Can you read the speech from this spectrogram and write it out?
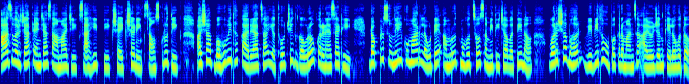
आजवरच्या त्यांच्या सामाजिक साहित्यिक शैक्षणिक सांस्कृतिक अशा बहुविध कार्याचा यथोचित गौरव करण्यासाठी डॉक्टर सुनील कुमार लवटे अमृत महोत्सव समितीच्या वतीनं वर्षभर विविध उपक्रमांचं आयोजन केलं होतं.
